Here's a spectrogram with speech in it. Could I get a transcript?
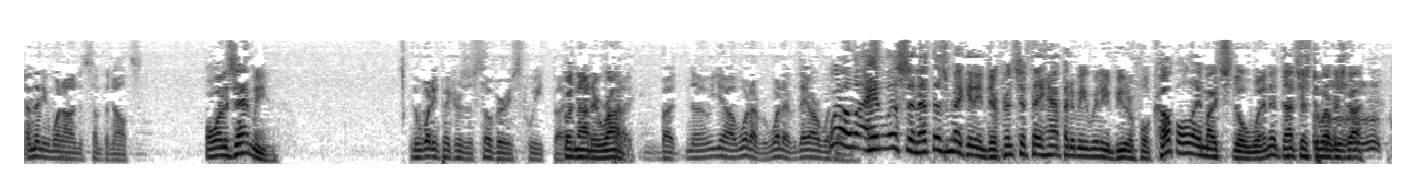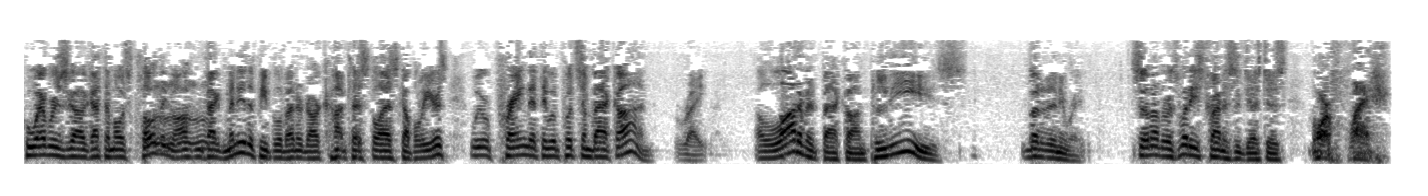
And then he went on to something else. Well, what does that mean? The wedding pictures are so very sweet, but But not erotic. But, but no, yeah, whatever, whatever. They are Well, hey, listen, that doesn't make any difference. If they happen to be a really beautiful couple, they might still win it. Not just whoever's got whoever's uh, got the most clothing off. In fact, many of the people who've entered our contest the last couple of years, we were praying that they would put some back on. Right. A lot of it back on, please. But at any rate, so in other words, what he's trying to suggest is more flesh.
